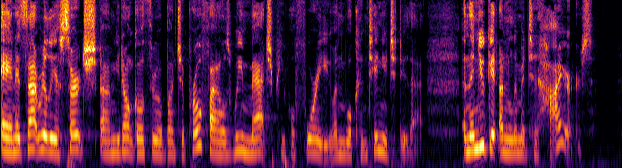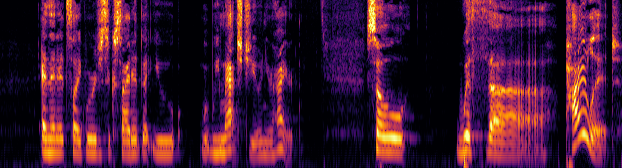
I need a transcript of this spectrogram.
and it's not really a search. Um, you don't go through a bunch of profiles. We match people for you, and we'll continue to do that. And then you get unlimited hires. And then it's like we are just excited that you we matched you and you're hired. So with the pilot,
